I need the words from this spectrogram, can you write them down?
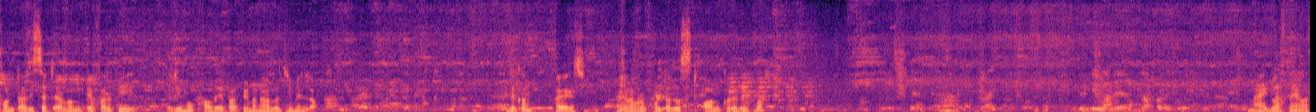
ফোনটা রিসেট এবং এফআরপি রিমুভ হবে। এফআরপি মানে হলো জিমেল লক দেখুন, হয়ে গেছে। এখন আমরা ফোনটা জাস্ট অন করে দেখব। না গ্লাস নেই আমার।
